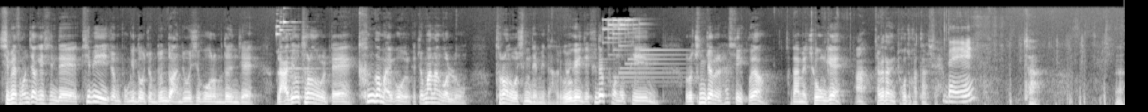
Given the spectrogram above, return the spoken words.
집에서 혼자 계신데 TV 좀 보기도 좀 눈도 안 좋으시고 분들 이제 라디오 틀어놓을 때 큰 거 말고 이렇게 조만한 걸로 틀어놓으시면 됩니다. 그리고 이게 이제 휴대폰 5핀으로 충전을 할 수 있고요. 그다음에 좋은 게 아, 저거 좀 갖다 주세요. 네. 자, 어.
